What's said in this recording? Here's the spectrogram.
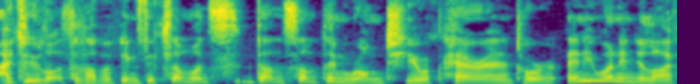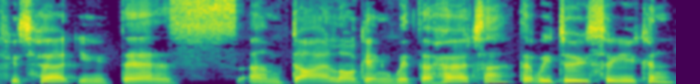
I do lots of other things. If someone's done something wrong to you, a parent or anyone in your life who's hurt you, there's um, dialoguing with the hurter that we do so you can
